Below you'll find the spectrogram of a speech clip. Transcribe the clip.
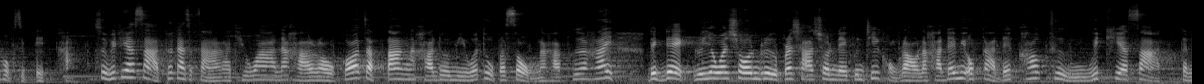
2561 ค่ะศูนย์วิทยาศาสตร์เพื่อการศึกษานราธิวาสนะคะ เราก็จัดตั้งนะคะ โดยมีวัตถุประสงค์นะคะ เพื่อให้เด็กๆ หรือเยาวชน หรือประชาชนในพื้นที่ของเรานะคะ ได้มีโอกาสได้เข้าถึงวิทยาศาสตร์กัน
